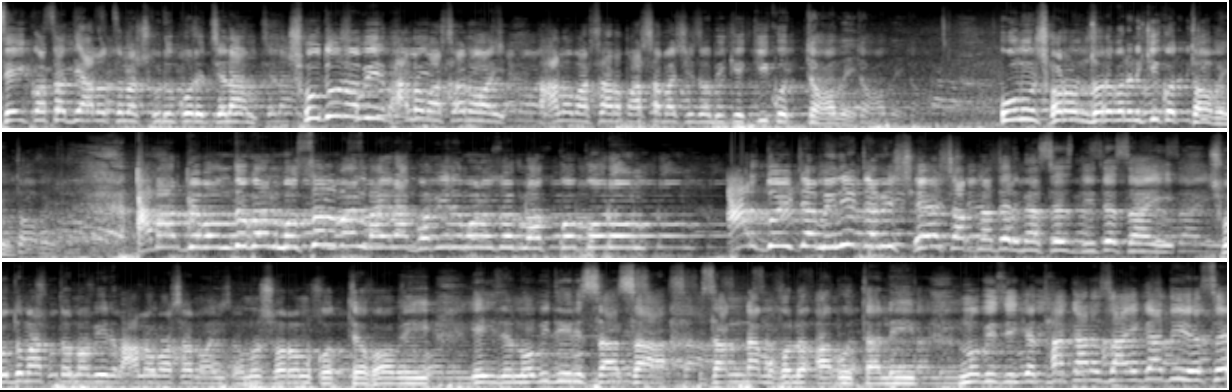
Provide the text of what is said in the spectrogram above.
যেই কথা দিয়ে আলোচনা শুরু করেছিলাম, শুধু নবীর ভালোবাসা নয়, ভালোবাসার পাশাপাশি নবীকে কি করতে হবে? অনুসরণ ধরে বলেন, কি করতে হবে? আমার বন্ধুগণ, মুসলমান ভাইরা, গভীর মনোযোগ লক্ষ্য করুন। দুইটা মিনিট আমি শেষ আপনাদের মেসেজ দিতে চাই। শুধুমাত্র নবীর ভালোবাসা নয়, অনুসরণ করতে হবে। এই যে নবীজির চাচা, যার নাম হলো আবু তালিব। নবীজিকে থাকার জায়গা দিয়েছে,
